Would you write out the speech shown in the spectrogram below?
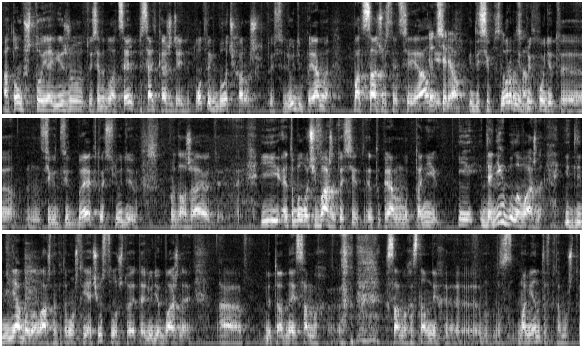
о том, что я вижу. То есть это была цель писать каждый день. Отклик был очень хороший. То есть люди прямо подсаживались на этот сериал. Это и, сериал. И до сих пор 100%. мне приходит э, фидбэк, то есть люди продолжают. И это было очень важно. То есть это, это прям вот они и для них было важно, и для меня было важно, потому что я чувствовал, что это людям важно. А, это одна из самых, самых основных э, моментов, потому что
